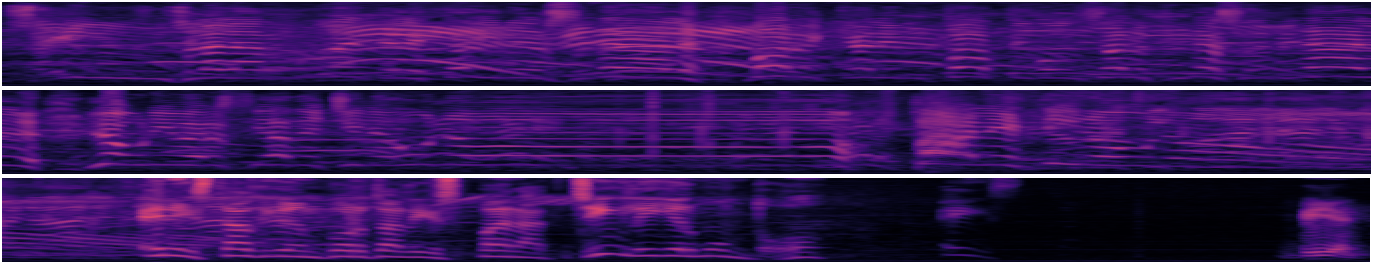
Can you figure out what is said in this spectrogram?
Se infla la red del Estadio Nacional. Marca el empate Gonzalo Espinosa de penal. La Universidad de Chile 1. Palestino 1. En estadio en Portales para Chile y el mundo. Bien.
